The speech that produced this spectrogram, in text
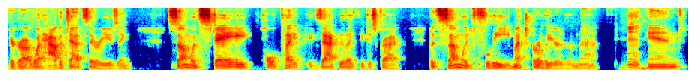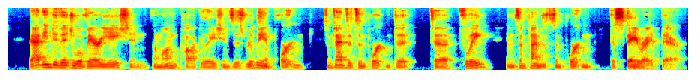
figure out what habitats they were using. Some would stay, hold tight, exactly like you described, but some would flee much earlier than that. Hmm. And that individual variation among populations is really important. Sometimes it's important to, to flee, and sometimes it's important to stay right there.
